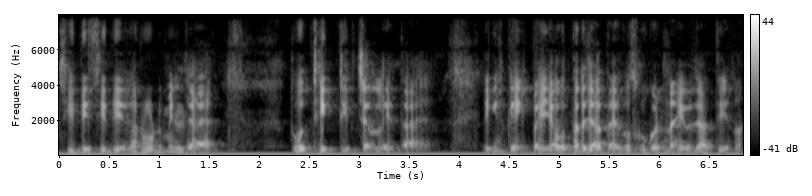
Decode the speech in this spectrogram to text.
सीधी सीधी अगर रोड मिल जाए तो ठीक ठीक चल लेता है। लेकिन कहीं पहिया उतर जाता है तो उसको कठिनाई हो जाती है ना।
